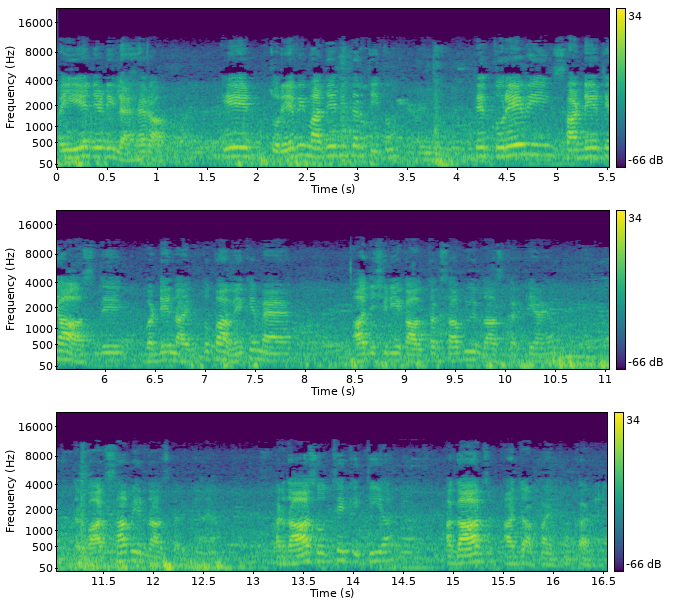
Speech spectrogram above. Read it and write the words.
ਭਈ ਇਹ ਜਿਹੜੀ ਲਹਿਰ ਆ, ਇਹ ਤੁਰੇ ਵੀ ਮਾਝੇ ਦੀ ਧਰਤੀ ਤੋਂ ਤੇ ਤੁਰੇ ਵੀ ਸਾਡੇ ਇਤਿਹਾਸ ਦੇ ਵੱਡੇ ਨਾਇਕ ਤੋਂ, ਭਾਵੇਂ ਕਿ ਮੈਂ ਅੱਜ ਸ਼੍ਰੀ ਅਕਾਲ ਤਖਤ ਸਾਹਿਬ ਵੀ ਅਰਦਾਸ ਕਰਕੇ ਆਇਆ, ਦਰਬਾਰ ਸਾਹਿਬ ਵੀ ਅਰਦਾਸ ਕਰਕੇ ਆਇਆ। ਅਰਦਾਸ ਉੱਥੇ ਕੀਤੀ ਆ ਆਗਾਜ਼ ਅੱਜ ਆਪਾਂ ਇੱਥੋਂ ਕਰ ਰਹੇ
